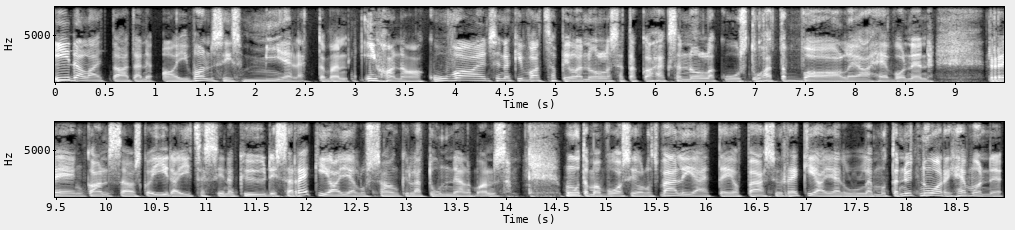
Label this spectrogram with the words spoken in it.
Iida laittaa tänne aivan siis mielettömän ihanaa kuvaa. Ensinnäkin WhatsAppilla 0108 06000 vaalea hevonen Reen kanssa. Olisiko Iida itse siinä kyydissä? Rekiajelussa on kyllä tunnelmansa. Muutama vuosi ollut väliä, ettei ole päässyt rekiajelulle, mutta nyt nuori hevonen,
